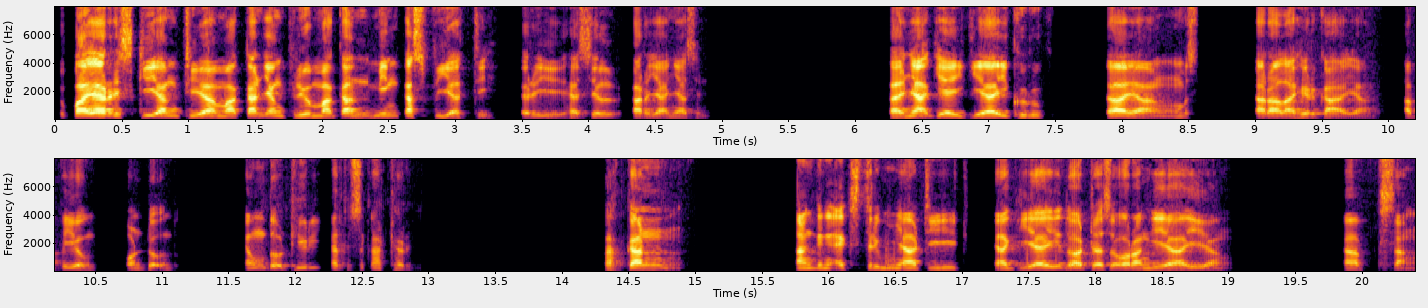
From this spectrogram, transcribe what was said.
supaya rizki yang dia makan, yang beliau makan mingkas biadi dari hasil karyanya sendiri. Banyak kiai-kiai guru kita yang secara lahir kaya, tapi yang pondok untuk yang untuk dirinya itu sekadarnya. Bahkan saking ekstrimnya di dunia kiai itu ada seorang kiai yang pisang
